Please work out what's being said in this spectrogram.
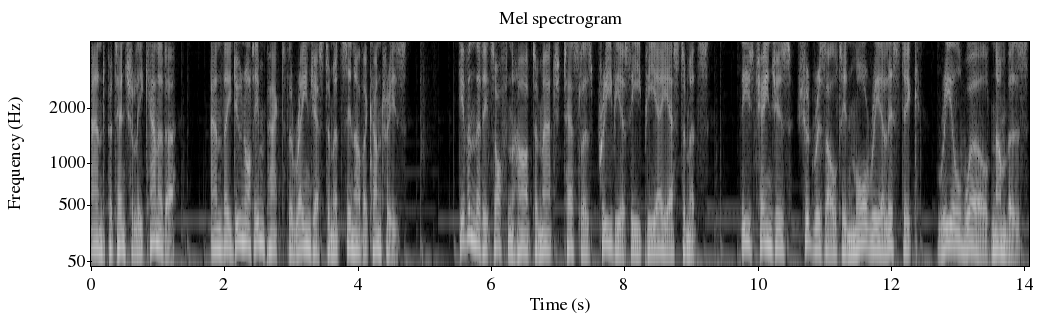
and potentially Canada, and they do not impact the range estimates in other countries. Given that it's often hard to match Tesla's previous EPA estimates, these changes should result in more realistic, real-world numbers,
